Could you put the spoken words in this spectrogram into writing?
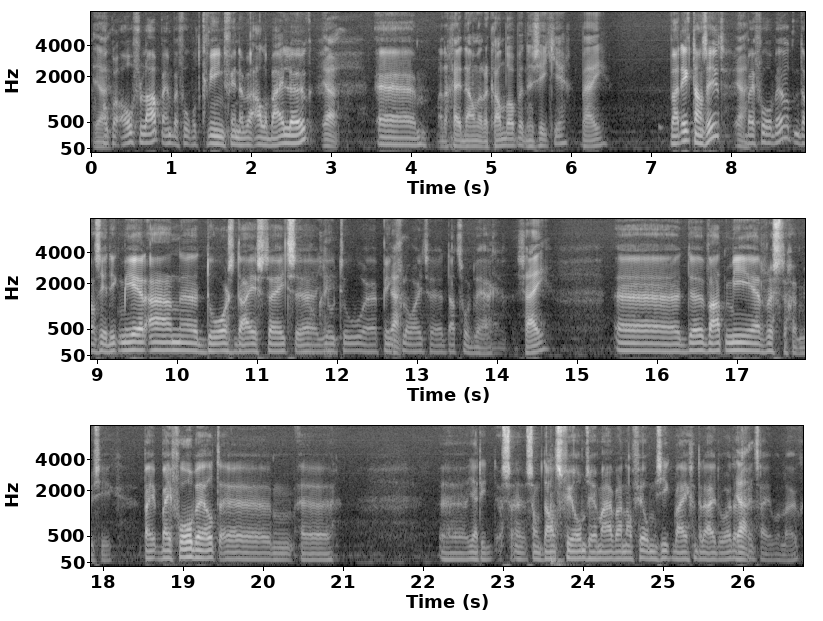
Ja. Ook wel overlap. En bijvoorbeeld Queen vinden we allebei leuk. Ja, maar dan ga je de andere kant op en dan zit je bij. waar ik dan zit, Ja. bijvoorbeeld, dan zit ik meer aan eh, Doors, Dire Straits, eh, Oké. U2, eh, Pink Ja. Floyd, eh, dat soort werk. Zij? Eh, de wat meer rustige muziek. Bij, bijvoorbeeld ehm, eh, eh, ja, zo'n dansfilm, zeg maar, waar dan veel muziek bij gedraaid wordt. Dat Ja. vindt zij wel leuk.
